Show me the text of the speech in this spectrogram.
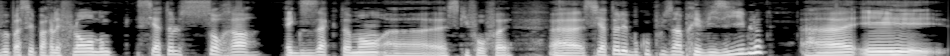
veut passer par les flancs. Donc Seattle saura exactement euh, ce qu'il faut faire. Euh, Seattle est beaucoup plus imprévisible. Euh, et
